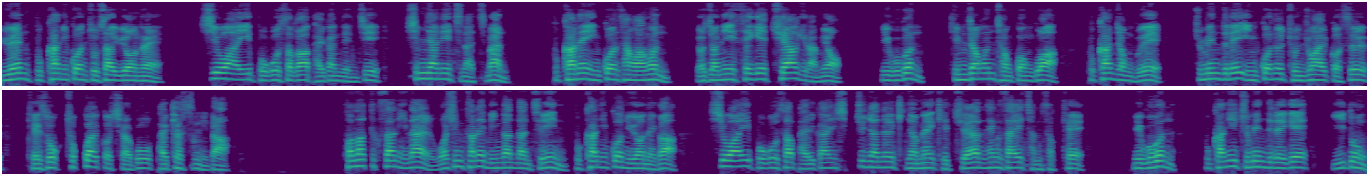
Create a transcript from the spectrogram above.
유엔 북한인권 조사위원회 COI 보고서가 발간된 지 10년이 지났지만 북한의 인권 상황은 여전히 세계 최악이라며 미국은 김정은 정권과 북한 정부에 주민들의 인권을 존중할 것을 계속 촉구할 것이라고 밝혔습니다. 터너 특사는 이날 워싱턴의 민간단체인 북한인권위원회가 COI 보고서 발간 10주년을 기념해 개최한 행사에 참석해 미국은 북한이 주민들에게 이동,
